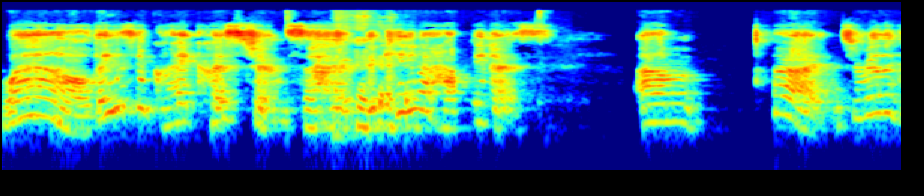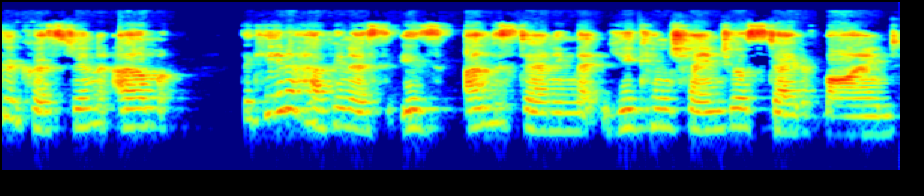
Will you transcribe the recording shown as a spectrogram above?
Wow, these are great questions. So the key to happiness. Um, all right, it's a really good question. Um, the key to happiness is understanding that you can change your state of mind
